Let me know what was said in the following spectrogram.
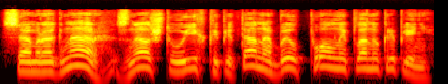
Сам Рагнар знал, что у их капитана был полный план укреплений,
